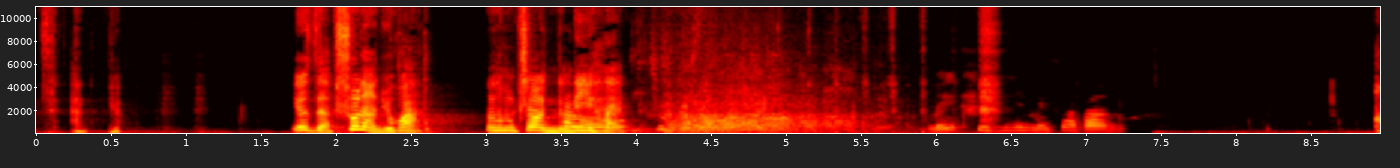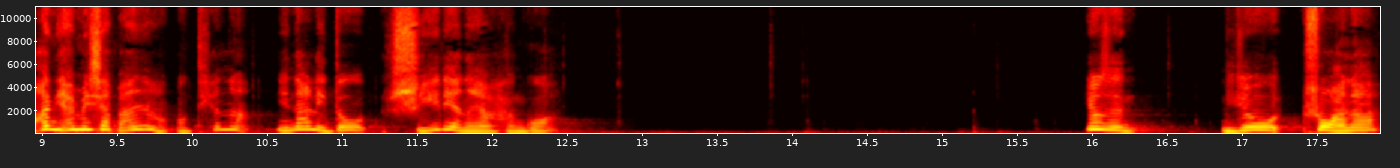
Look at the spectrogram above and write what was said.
子拉个票。柚子说两句话，让他们知道你的厉害。没吃鸡，没下班。啊，你还没下班呀？哦天呐，你那里都十一点了呀，韩国。柚子，你就说完了。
